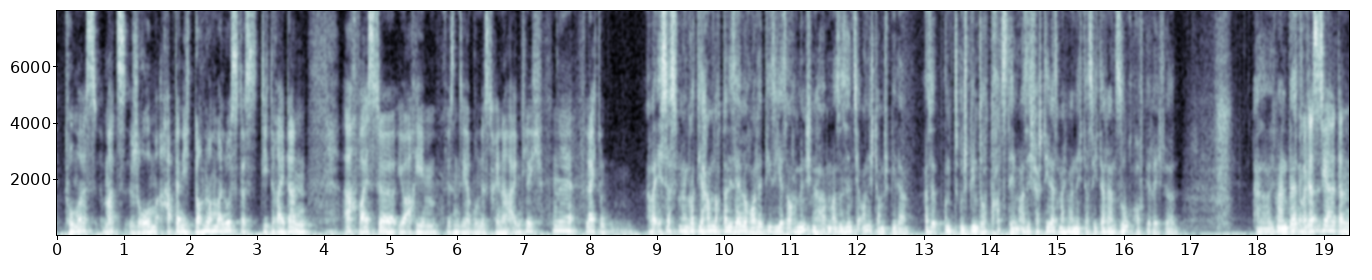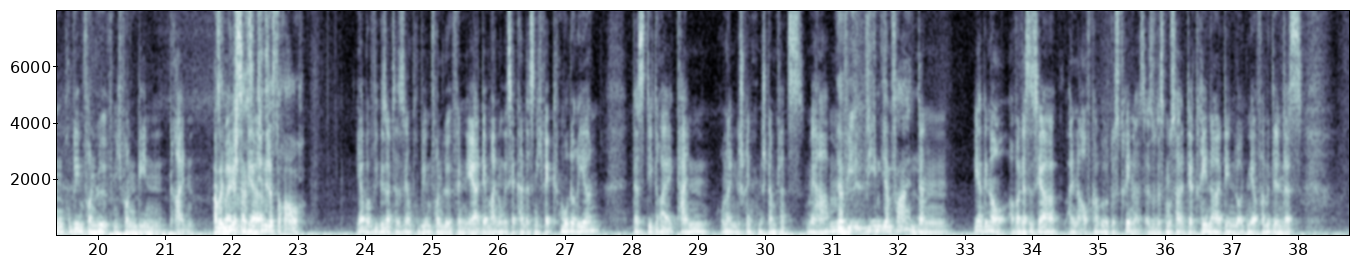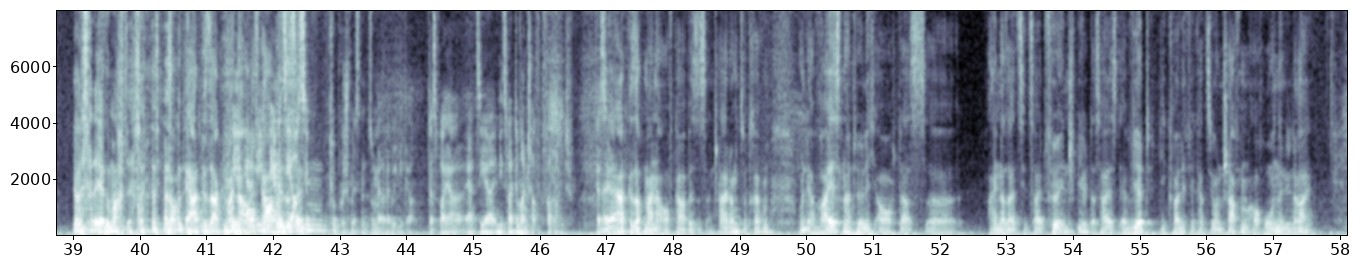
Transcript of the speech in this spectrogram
Thomas, Mats, Jerome, habt ihr nicht doch noch mal Lust, dass die drei dann, ach, weißt du, Joachim, wissen Sie, Herr Bundestrainer, eigentlich, ne, vielleicht und. Aber ist das, mein Gott, die haben doch dann dieselbe Rolle, die sie jetzt auch in München haben. Also sind sie auch nicht Stammspieler. Also und, und spielen doch trotzdem. Also ich verstehe das manchmal nicht, dass sich da dann so aufgeregt wird. Also ich meine, aber das ist ja dann ein Problem von Löw, nicht von den dreien. Also, aber in München akzeptieren ja, sie das doch auch. Ja, aber wie gesagt, das ist ja ein Problem von Löw. Wenn er der Meinung ist, er kann das nicht wegmoderieren, dass die drei keinen uneingeschränkten Stammplatz mehr haben. Ja, wie, wie in ihrem Verein. Dann Ja, genau. Aber das ist ja eine Aufgabe des Trainers. Also das muss halt der Trainer den Leuten ja vermitteln, dass Ja, das hat er ja gemacht. Genau, er hat gesagt, meine Nee, er hat, ihn, Aufgabe er hat ist sie es, aus dem Club geschmissen, so mehr oder weniger. Das war ja, er hat sie ja in die zweite Mannschaft verbannt. Ja, er hat gesagt, meine Aufgabe ist es, Entscheidungen zu treffen. Und er weiß natürlich auch, dass äh, einerseits die Zeit für ihn spielt. Das heißt, er wird die Qualifikation schaffen, auch ohne die drei.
